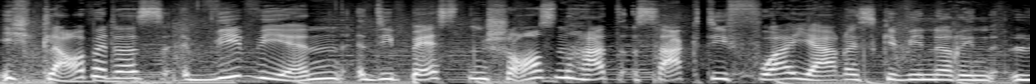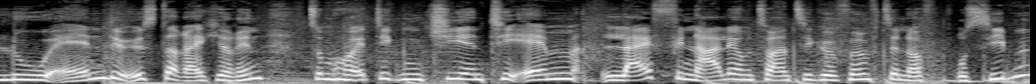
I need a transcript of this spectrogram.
Ich glaube, dass Vivian die besten Chancen hat, sagt die Vorjahresgewinnerin Luen, die Österreicherin, zum heutigen GNTM Live-Finale um 20.15 Uhr auf Pro7.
